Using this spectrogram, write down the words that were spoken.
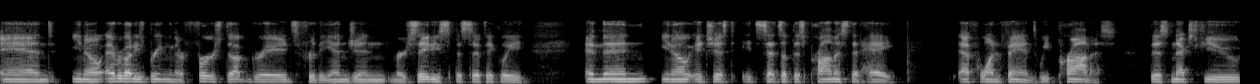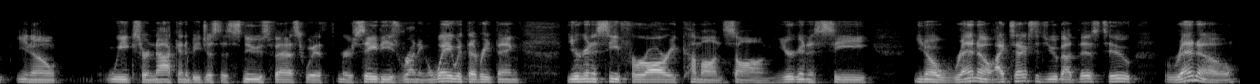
And, you know, everybody's bringing their first upgrades for the engine, Mercedes specifically. And then, you know, it just it sets up this promise that hey, F1 fans, we promise this next few, you know, weeks are not going to be just a snooze fest with Mercedes running away with everything. You're going to see Ferrari come on song. You're going to see, you know, Renault. I texted you about this too. Renault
